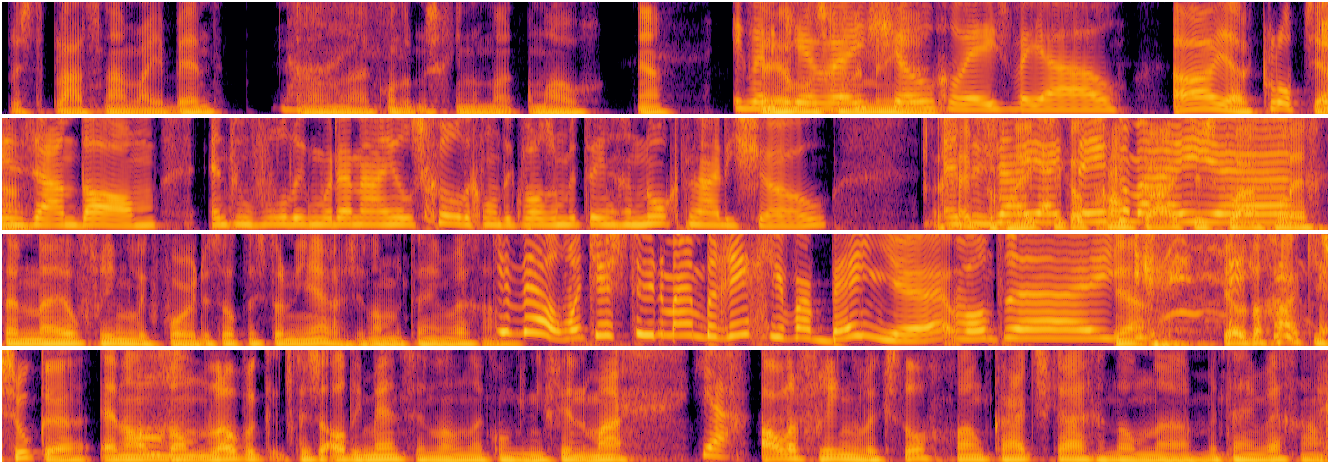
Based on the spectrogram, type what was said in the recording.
plus de plaatsnaam waar je bent. En dan eh, komt het misschien om, omhoog. Ja. Ik ben een keer bij een show geweest bij jou Ah ja, dat klopt ja. in Zaandam. En toen voelde ik me daarna heel schuldig, want ik was er meteen genokt naar die show. En toen zei jij Ik had tegen gewoon mij, kaartjes eh, klaargelegd en eh, heel vriendelijk voor je. Dus dat is toch niet erg als je dan meteen weggaat. Jawel, want jij stuurde mij een berichtje, waar ben je? Want eh, Ja. ja, dan ga ik je zoeken. En dan, Oh. dan loop ik tussen al die mensen en dan kon ik je niet vinden. Maar ja, allervriendelijkst toch? Gewoon kaartjes krijgen en dan meteen weggaan.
